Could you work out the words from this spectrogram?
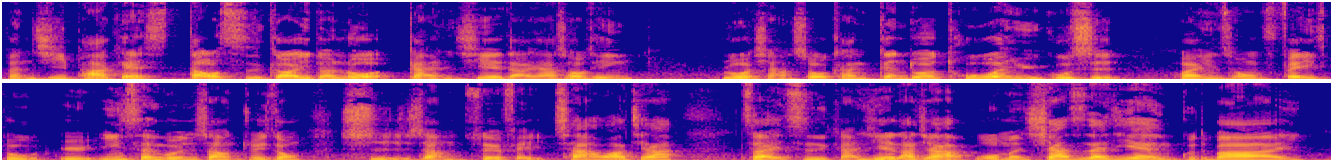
本期 Podcast 到此告一段落，感谢大家收听。若想收看更多图文与故事，欢迎从 Facebook 与 Instagram 上追踪史上最废插画家。再次感谢大家，我们下次再见，Goodbye。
